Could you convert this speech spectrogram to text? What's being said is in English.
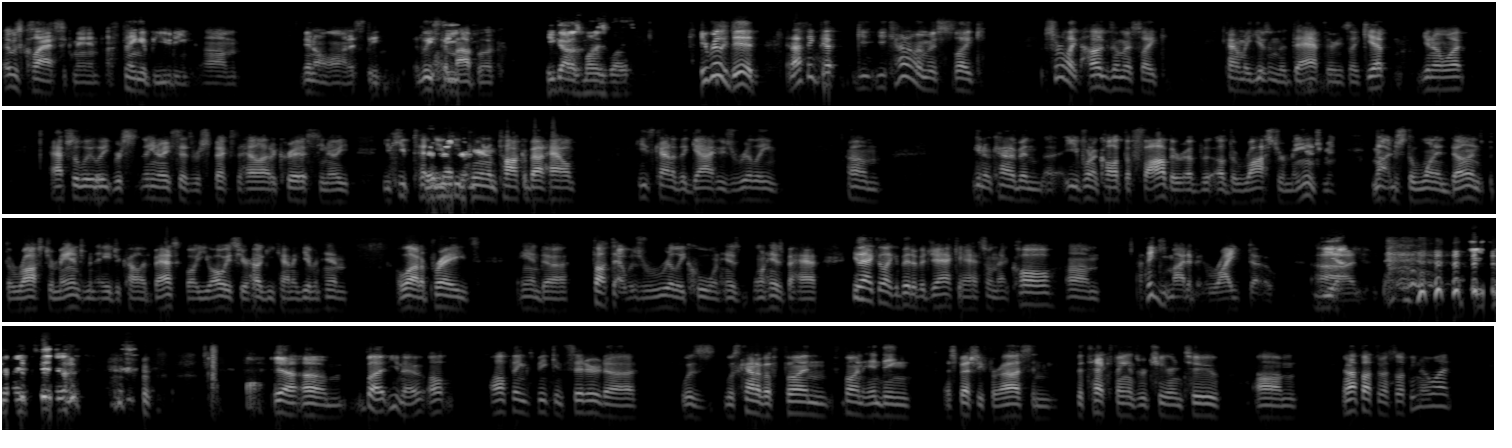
it was classic, man. A thing of beauty. Um, in all honesty, at least in my book, he got his money's worth. He really did, and I think that you, you kind of almost like, sort of like hugs, almost like, kind of when he gives him the dap there. He's like, "Yep, you know what? Absolutely." You know, he says respects the hell out of Chris. You know, you, you keep te- you keep hearing him talk about how he's kind of the guy who's really, um, you know, kind of been uh, you want to call it the father of the of the roster management, not just the one and dones, but the roster management age of college basketball. You always hear Huggy kind of giving him a lot of praise, and uh, thought that was really cool on his on his behalf. He acted like a bit of a jackass on that call. Um, I think he might have been right though. Yeah, uh, right too. yeah, um, but you know, all all things being considered, uh, was was kind of a fun fun ending, especially for us. And the Tech fans were cheering too. Um, and I thought to myself, you know what?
